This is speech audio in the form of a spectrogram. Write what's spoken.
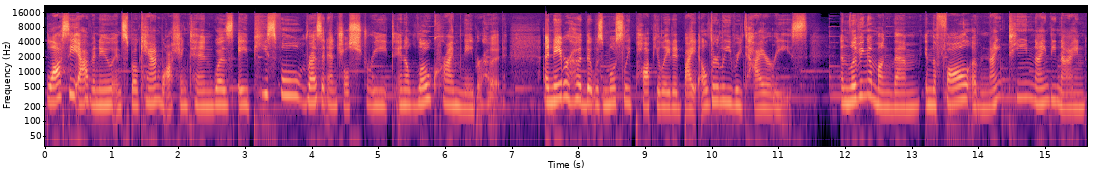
Blossy Avenue in Spokane, Washington was a peaceful residential street in a low crime neighborhood a neighborhood that was mostly populated by elderly retirees. And living among them in the fall of 1999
